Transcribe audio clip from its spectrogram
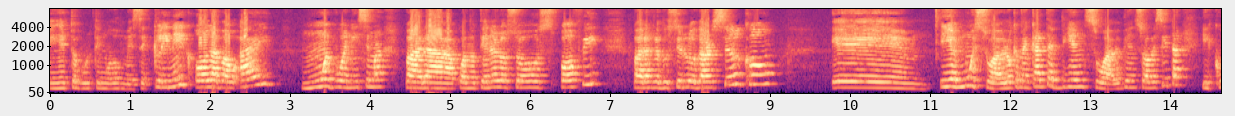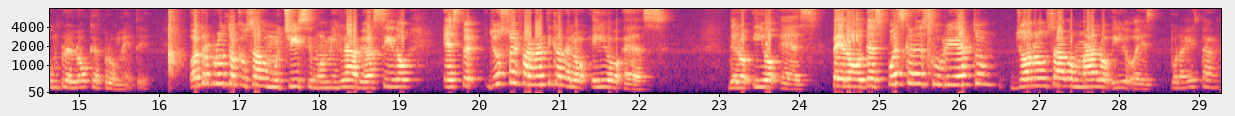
en estos últimos dos meses. Clinique All About Eye, muy buenísima para cuando tiene los ojos puffy, para reducir los dark circle. Eh, y es muy suave, lo que me encanta es bien suave, bien suavecita y cumple lo que promete. Otro producto que he usado muchísimo en mis labios ha sido este, yo soy fanática de los EOS, de los EOS, pero después que descubrí esto, yo no he usado malo y es, por ahí están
